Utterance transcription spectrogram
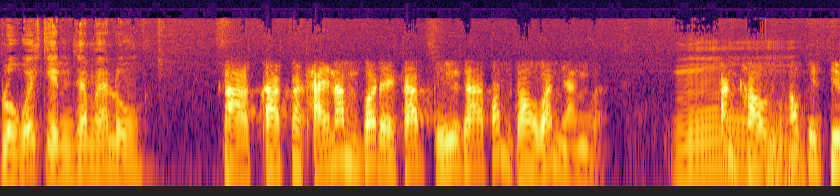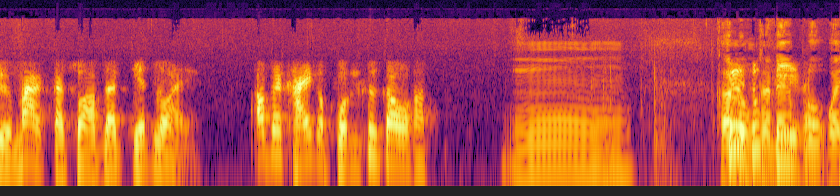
ปลูกไว้กินใช่ไหมลุงครับครับก็ขายน้ำบ่ได้ครับปุ๋ยค่าพันธุ์เขาวันหยังล่ะอืมพันธุ์เขานี่เขาไปซื้อมากกระสอบละ700เอาไปขายกับปนคือเก่าครับ อืมก็คือลุงทุกแสดปีงครับปลูกไว้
